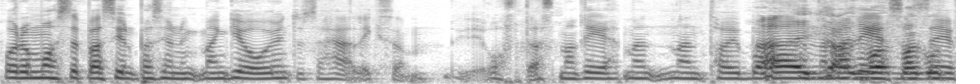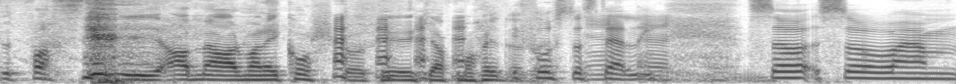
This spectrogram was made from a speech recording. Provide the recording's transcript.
Och då måste personen, personen, man går ju inte så här liksom, oftast, man, re, man, man tar ju bort, Nej, när man man, reser man går sig inte fast i, ja, med armarna i kors då till kaffemaskinen. Fosterställning. Så, så um,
